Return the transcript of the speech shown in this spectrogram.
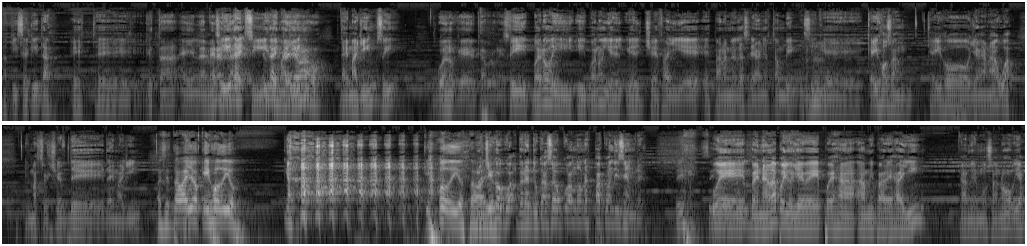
aquí cerquita. Este, Que está en la Esmeralda. sí, Daimajin. abajo. Daimajin, sí. Bueno, que el cabrón ese. Sí, bueno, y, y bueno, y el, y el chef allí es, es pana mío de hace años también. Así Ujú. que Keijo-san, Keijo Yaganawa, el master chef de Daimajin. Así estaba yo, que jodido. Qué jodido estaba Pero yo. chicos, cu- pero en tu caso, ¿cuándo no es Paco en diciembre? Sí, sí. Pues, pues nada, pues yo llevé pues a, a mi pareja allí, a mi hermosa novia.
